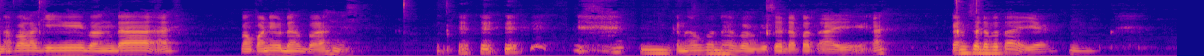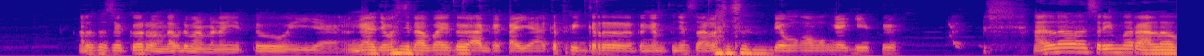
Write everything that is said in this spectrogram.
Kenapa lagi Bang Da? Eh, Bang Pani udah bang. hmm, kenapa dah Bang bisa dapat air? Ah, kan bisa dapat air ya. Hmm harus bersyukur dong dapat di mana-mana itu iya enggak cuma kenapa itu agak kayak ke trigger dengan penyesalan dia mau ngomong kayak gitu halo streamer halo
